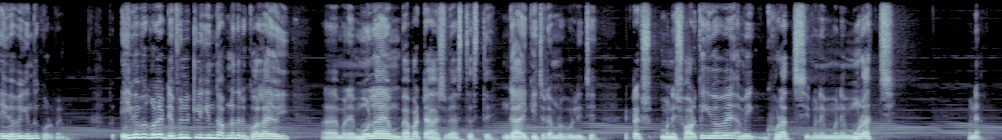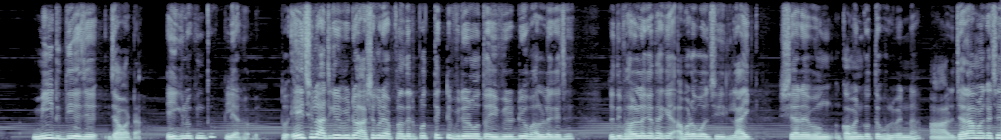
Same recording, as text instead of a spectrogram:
এইভাবে কিন্তু করবেন। তো এইভাবে করলে ডেফিনেটলি কিন্তু আপনাদের গলায় ওই মানে মোলায়েম ব্যাপারটা আসবে আস্তে আস্তে। গায়ে কি যেটা আমরা বলি যে, একটা মানে স্বরকে কীভাবে আমি ঘোরাচ্ছি মানে মানে মোড়াচ্ছি। মানে মিট দিয়ে যে যাওয়াটা, এইগুলো কিন্তু ক্লিয়ার হবে। তো এই ছিল আজকের ভিডিও আশা করি আপনাদের প্রত্যেকটি ভিডিওর মতো এই ভিডিওটিও ভালো লেগেছে। যদি ভালো লেগে থাকে, আবারও বলছি লাইক শেয়ার এবং কমেন্ট করতে ভুলবেন না। আর যারা আমার কাছে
